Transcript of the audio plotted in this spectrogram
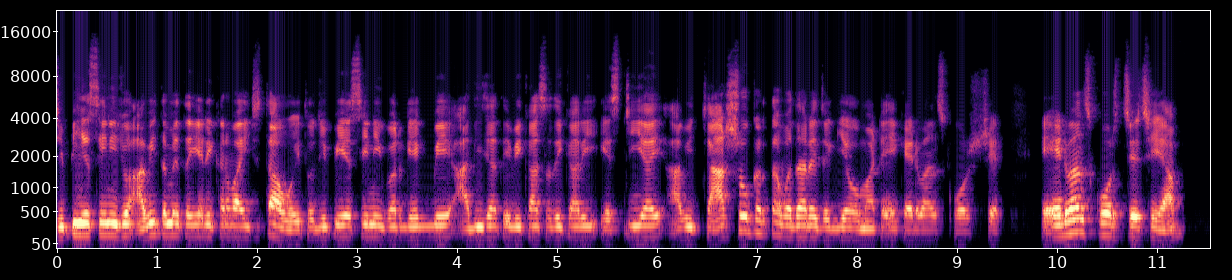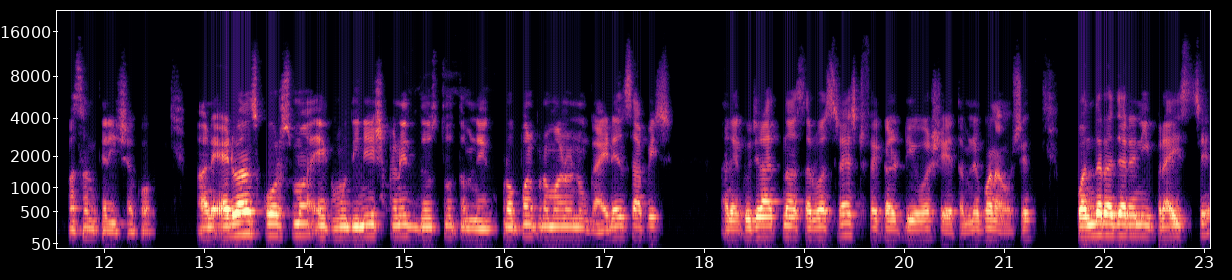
જીપીએસસીની જો આવી તમે તૈયારી કરવા ઈચ્છતા હોય તો જીપીએસસીની વર્ગ એક, બે, આદિજાતિ વિકાસ અધિકારી એસટીઆઈ આવી ચારસો કરતા વધારે જગ્યાઓ માટે એક એડવાન્સ કોર્સ છે. એ એડવાન્સ કોર્સ જે છે આપ પસંદ કરી શકો. અને એડવાન્સ કોર્સમાં એક હું દિનેશ ગણેશ દોસ્તો તમને પ્રોપર પ્રમાણેનું ગાઈડન્સ આપીશ. અને ગુજરાતના સર્વશ્રેષ્ઠ ફેકલ્ટીઓ હશે તમને ભણાવશે. પંદર હજાર એની પ્રાઇસ છે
